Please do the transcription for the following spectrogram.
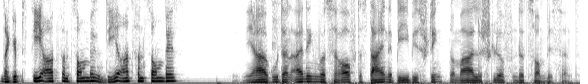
Da gibt es die Art von Zombies, die Art von Zombies. Ja, gut, dann einigen wir uns darauf, dass deine Babys stinknormale, schlürfende Zombies sind.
